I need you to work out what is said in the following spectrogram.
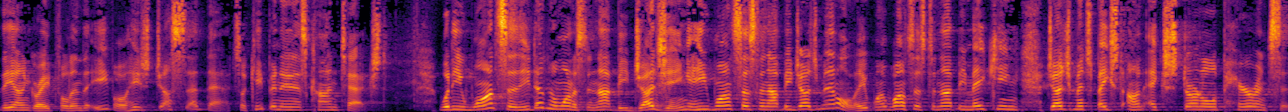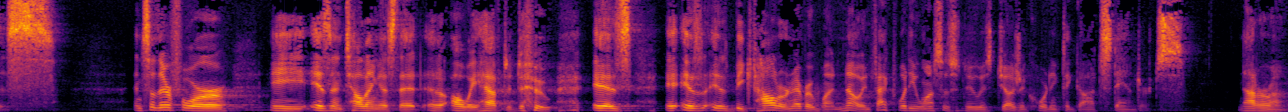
the ungrateful and the evil. He's just said that. So keep it in its context. What he wants is, he doesn't want us to not be judging. He wants us to not be judgmental. He wants us to not be making judgments based on external appearances. And so, therefore, he isn't telling us that uh, all we have to do is, is, is be tolerant of everyone. No, in fact, what he wants us to do is judge according to God's standards, not our own,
